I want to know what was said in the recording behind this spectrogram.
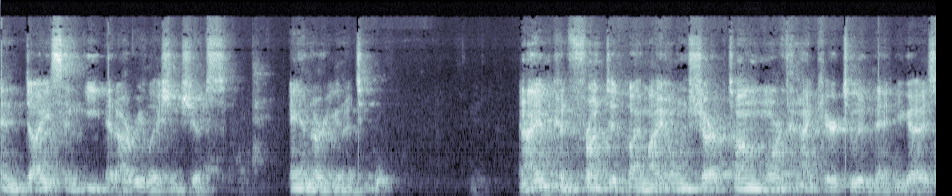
and dice and eat at our relationships and our unity. And I am confronted by my own sharp tongue more than I care to admit, you guys.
